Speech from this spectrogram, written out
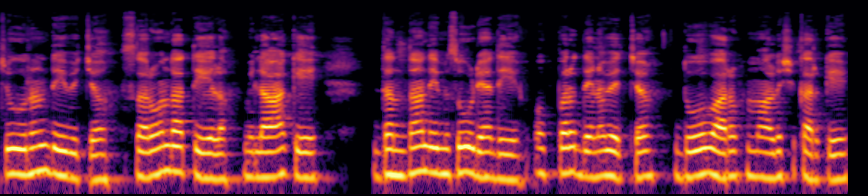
ਚੂਰਨ ਦੇ ਵਿੱਚ ਸਰੋਂ ਦਾ ਤੇਲ ਮਿਲਾ ਕੇ ਦੰਦਾਂ ਦੇ ਮਸੂੜਿਆਂ ਦੇ ਉੱਪਰ ਦਿਨ ਵਿੱਚ ਦੋ ਵਾਰ ਮਾਲਿਸ਼ ਕਰਕੇ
